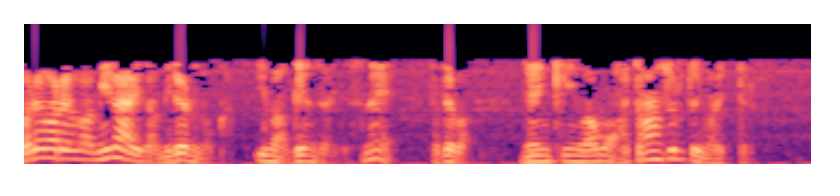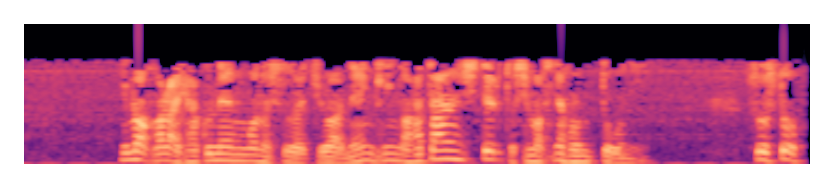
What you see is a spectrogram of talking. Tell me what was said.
我々は未来が見れるのか。今現在ですね。例えば、年金はもう破綻すると今言ってる。今から100年後の人たちは年金が破綻してるとしますね、本当に。そうすると、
